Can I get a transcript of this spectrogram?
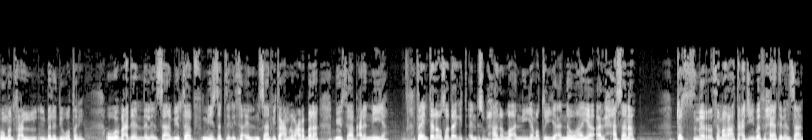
ومنفعة لبلدي ووطني. وبعدين الإنسان بيثاب ميزة الإنسان في تعامله مع ربنا بيثاب على النية. فأنت لو صدقت إن سبحان الله النية مطية النوايا الحسنة تثمر ثمرات عجيبة في حياة الإنسان.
